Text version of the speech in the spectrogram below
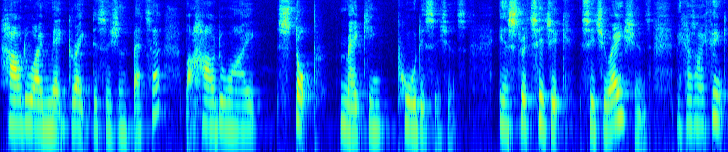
how do I make great decisions better, but how do I stop making poor decisions in strategic situations? Because I think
